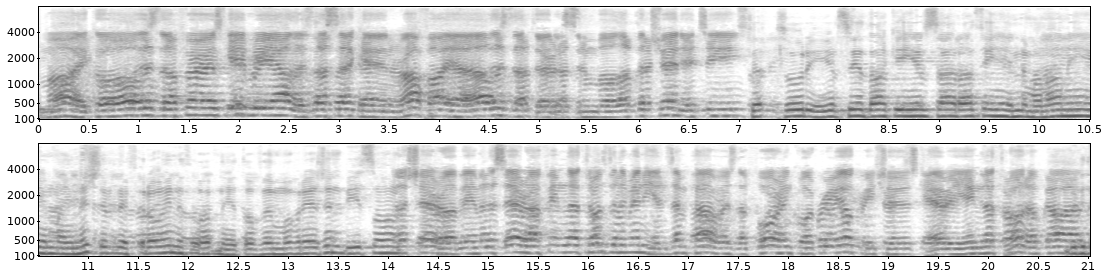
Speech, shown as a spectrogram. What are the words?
Michael is the first, Gabriel is the second, Raphael is the third, a symbol of the Trinity. Bison. The cherubim and the seraphim that thrones the dominions and powers, the four incorporeal creatures carrying the throne of God. Of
